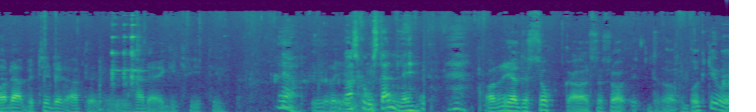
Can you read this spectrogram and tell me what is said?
Og det betydde det at hun hadde eggehvit i Ja. urin. Ganske omstendelig. Og når det gjelder sukker, altså, så så brukte jo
